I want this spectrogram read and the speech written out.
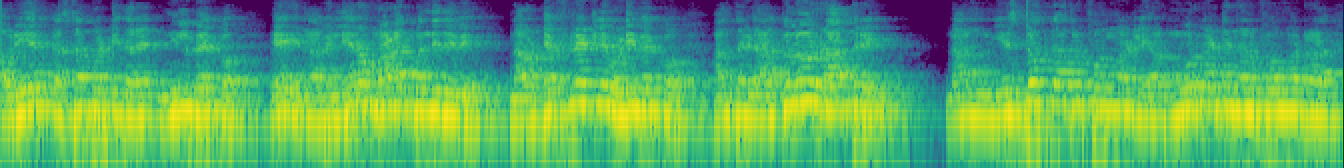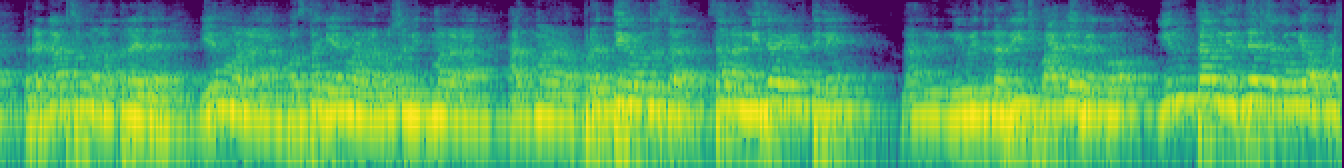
ಅವ್ರು ಏನು ಕಷ್ಟಪಟ್ಟಿದ್ದಾರೆ ನಿಲ್ಬೇಕು. ಏ ನಾವಿಲ್ಲಿ ಏನೋ ಮಾಡಕ್ ಬಂದಿದೀವಿ ನಾವು ಡೆಫಿನೆಟ್ಲಿ ಹೊಡಿಬೇಕು ಅಂತ ಹೇಳಿ ಹಗಲು ರಾತ್ರಿ ನಾನು ಎಷ್ಟೊತ್ತಿಗಾದ್ರೂ ಫೋನ್ ಮಾಡಲಿ. ಅವ್ರು ಮೂರು ಗಂಟೆ ನಾನು ಫೋನ್ ಮಾಡ್ರ ರೆಕಾರ್ಡ್ಸು ನನ್ನ ಹತ್ರ ಇದೆ. ಏನು ಮಾಡೋಣ? ಹೊಸ್ದಾಗಿ ಏನು ಮಾಡೋಣ? ರೋಷನ್ ಇದು ಮಾಡೋಣ? ಅದು ಮಾಡೋಣ? ಪ್ರತಿಯೊಂದು ಸರ್. ಸರ್ ನಾನು ನಿಜ ಹೇಳ್ತೀನಿ. ನಾನು ನೀವು ಇದನ್ನ ರೀಚ್ ಮಾಡಲೇಬೇಕು. ಇಂಥ ನಿರ್ದೇಶಕನಿಗೆ ಅವಕಾಶ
